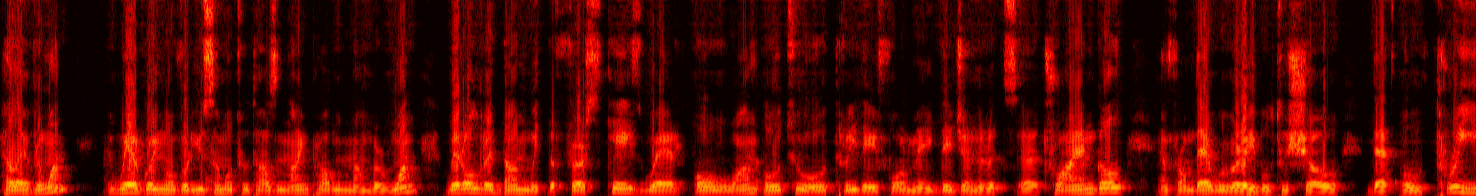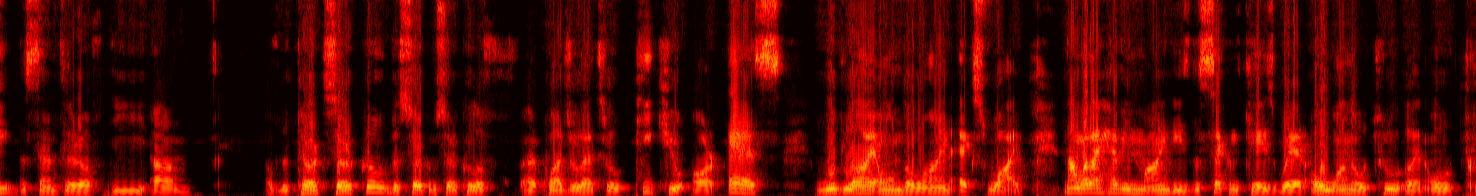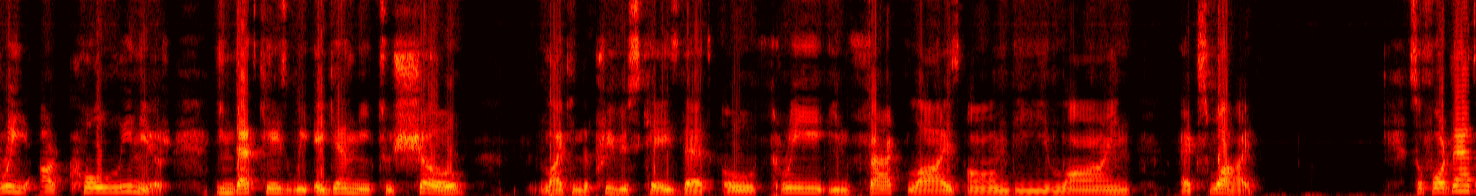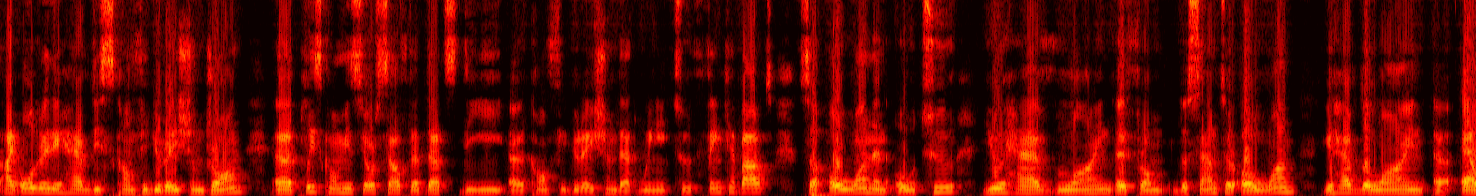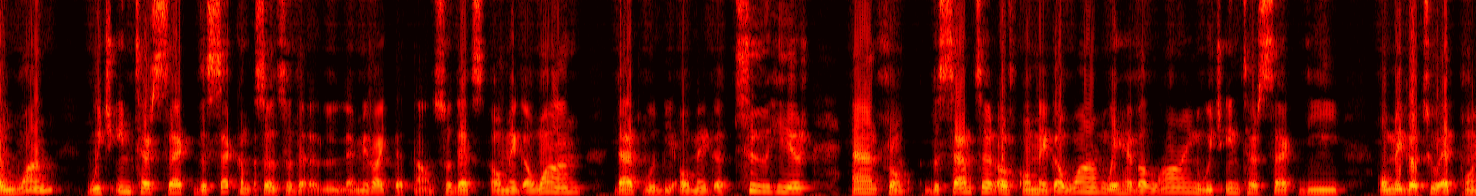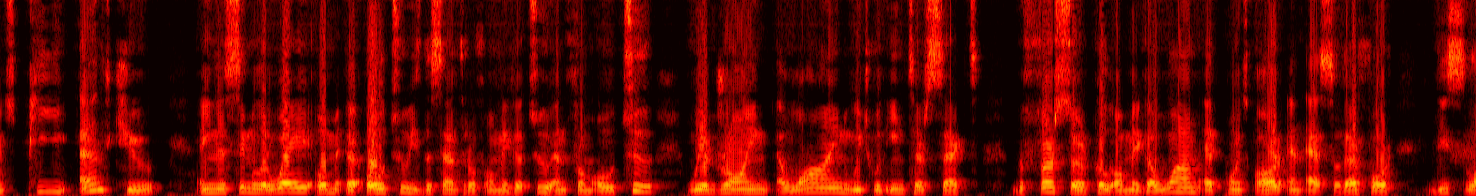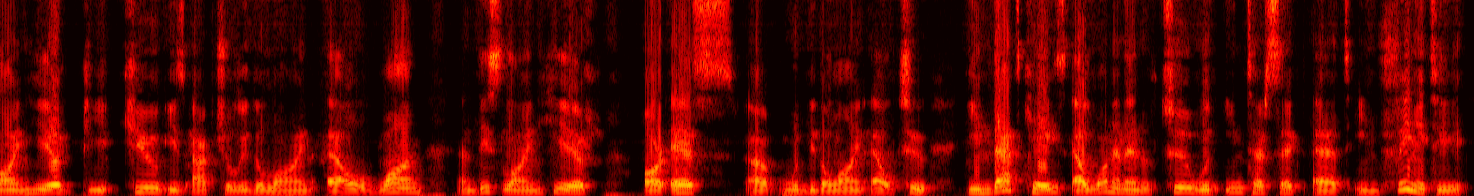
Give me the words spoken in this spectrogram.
Hello everyone. We're going over USAMO 2009 problem number 1. We're already done with the first case where O1, O2, O3 they form a degenerate uh, triangle and from there we were able to show that O3, the center of the um, of the third circle, the circumcircle of uh, quadrilateral PQRS would lie on the line xy. Now what I have in mind is the second case where O1, O2 and O3 are collinear. In that case we again need to show like in the previous case that O3 in fact lies on the line xy. So for that I already have this configuration drawn uh, please convince yourself that that's the uh, configuration that we need to think about. So O1 and O2, you have line uh, from the center O1, you have the line uh, L1, which intersect the second, so, so the, let me write that down. So that's omega 1, that would be omega 2 here, and from the center of omega 1, we have a line which intersect the omega 2 at points P and Q, in a similar way, O2 uh, is the center of omega 2, and from O2, we're drawing a line which would intersect the first circle, omega 1, at points R and S. So therefore, this line here, PQ, is actually the line L1, and this line here, RS, uh, would be the line L2. In that case, L1 and L2 would intersect at infinity,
